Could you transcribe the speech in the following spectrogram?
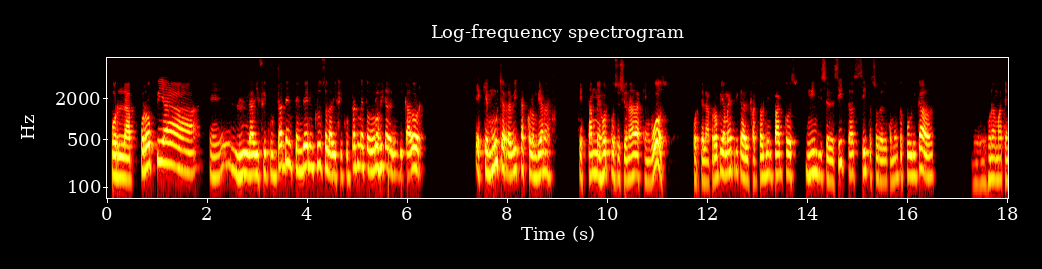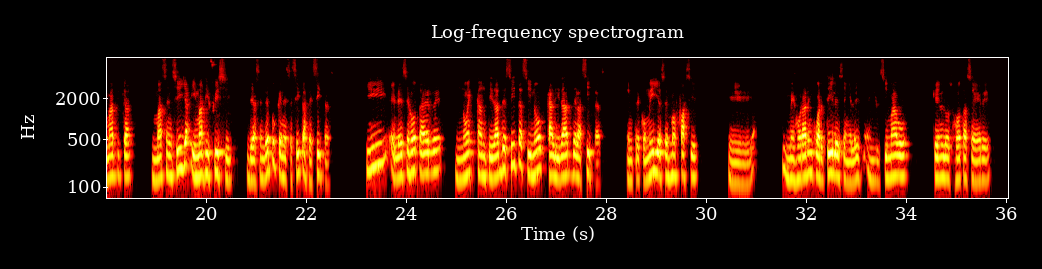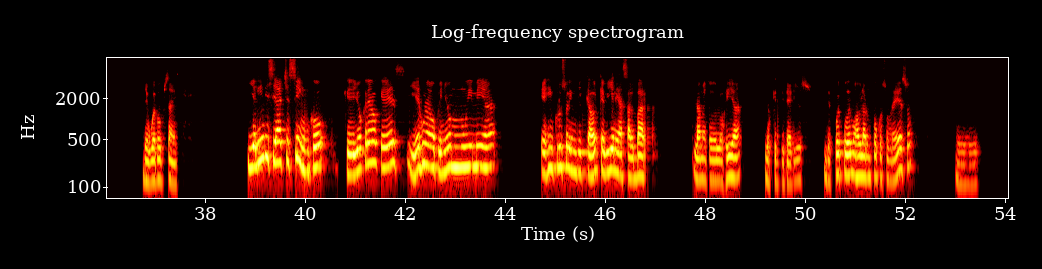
Por la propia, eh, la dificultad de entender, incluso la dificultad metodológica del indicador, es que muchas revistas colombianas están mejor posicionadas que en WOS porque la propia métrica del factor de impacto es un índice de citas, citas sobre documentos publicados. Es una matemática más sencilla y más difícil de ascender porque necesitas de citas. Y el SJR no es cantidad de citas, sino calidad de las citas. Entre comillas, es más fácil eh, mejorar en cuartiles en el, en el CIMAGO que en los JCR de Web of Science. Y el índice H5 que yo creo que es, y es una opinión muy mía, es incluso el indicador que viene a salvar la metodología, los criterios. Después podemos hablar un poco sobre eso, eh,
